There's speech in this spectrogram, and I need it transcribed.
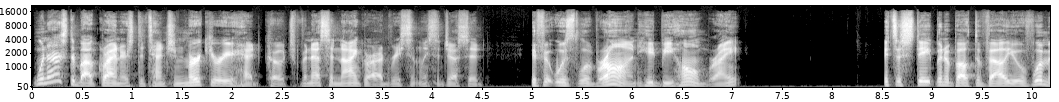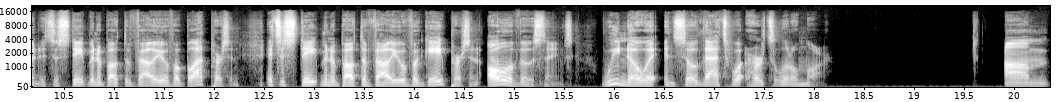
When asked about Griner's detention, Mercury head coach Vanessa Nygaard recently suggested if it was LeBron, he'd be home, right? It's a statement about the value of women. It's a statement about the value of a black person. It's a statement about the value of a gay person. All of those things. We know it, and so that's what hurts a little more. Um,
